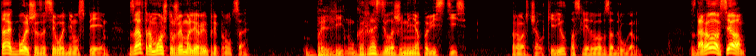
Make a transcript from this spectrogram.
Так больше за сегодня успеем. Завтра, может, уже маляры припрутся». «Блин, угораздило же меня повестись!» — проворчал Кирилл, последовав за другом. «Здорово всем!»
